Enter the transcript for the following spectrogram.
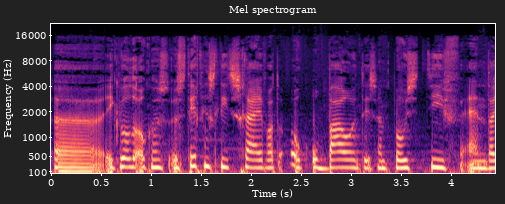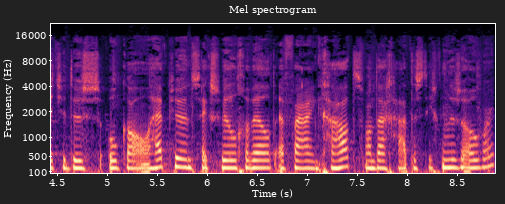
eh, ik wilde ook een, een stichtingslied schrijven wat ook opbouwend is en positief. En dat je dus, ook al heb je een seksueel geweld ervaring gehad, want daar gaat de stichting dus over.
